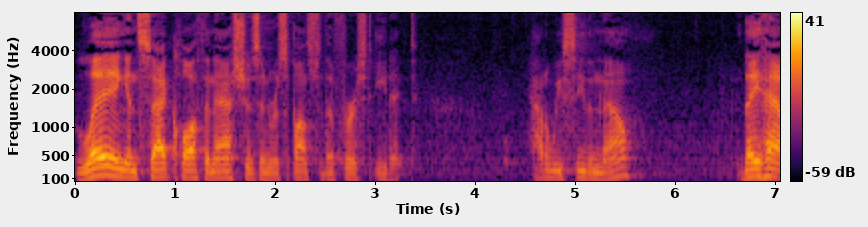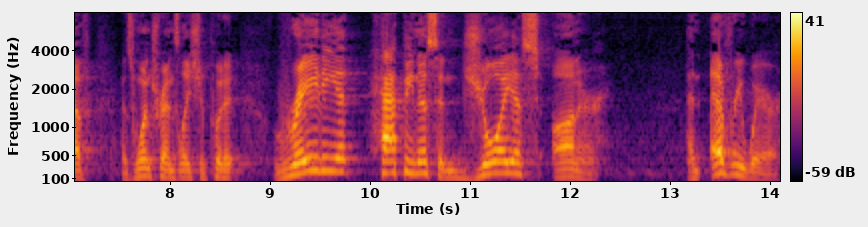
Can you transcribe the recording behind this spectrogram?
laying in sackcloth and ashes in response to the first edict. How do we see them now? They have, as one translation put it, radiant happiness and joyous honor. And everywhere,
